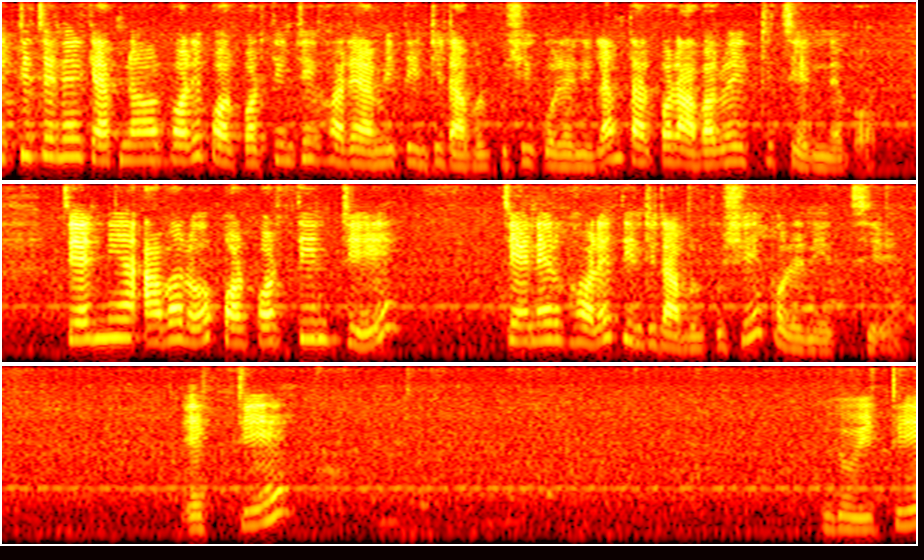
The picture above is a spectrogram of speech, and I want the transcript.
একটি চেনের গ্যাপ নেওয়ার পরে পরপর তিনটি ঘরে আমি তিনটি ডাবল কুশি করে নিলাম। তারপর আবারও একটি চেন নেব। চেন নিয়ে আবারও পরপর তিনটি চেনের ঘরে তিনটি ডাবল কুশি করে নিচ্ছি। একটি, দুইটি,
